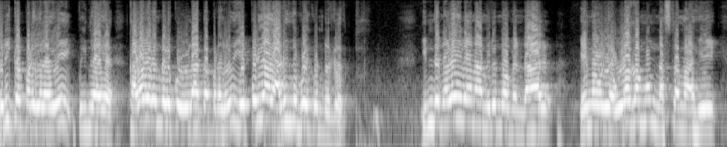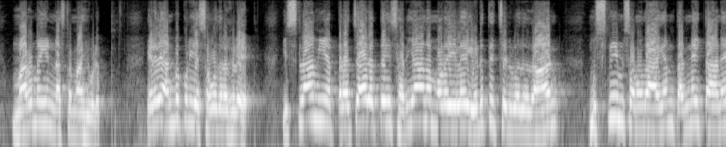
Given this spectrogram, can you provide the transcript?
எரிக்கப்படுகிறது இந்த கலவரங்களுக்கு உள்ளாக்கப்படுகிறது எப்படியோ அது அழிந்து போய் கொண்டிருக்கிறது. இந்த நிலையில நாம் இருந்தோம் என்றால் எங்களுடைய உலகமும் நஷ்டமாகி மறுமையும் நஷ்டமாகிவிடும். எனவே அன்புக்குரிய சகோதரர்களே இஸ்லாமிய பிரச்சாரத்தை சரியான முறையில் எடுத்துச் செல்வதுதான் முஸ்லீம் சமுதாயம் தன்னைத்தானே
